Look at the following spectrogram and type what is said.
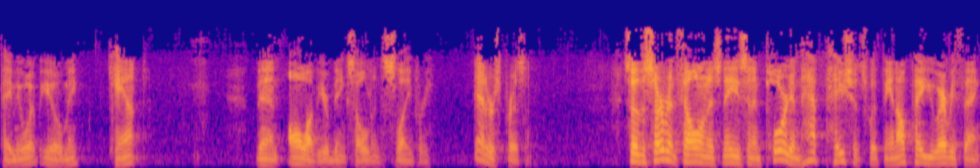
Pay me what you owe me. Can't? Then all of you are being sold into slavery. Debtor's prison. So the servant fell on his knees and implored him, have patience with me and I'll pay you everything.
